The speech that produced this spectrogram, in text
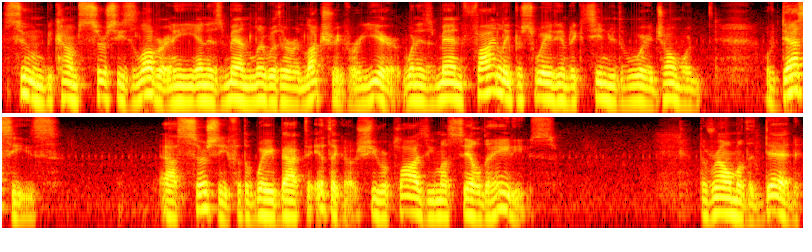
soon becomes Circe's lover, and he and his men live with her in luxury for a year. When his men finally persuade him to continue the voyage homeward, Odysseus asks Circe for the way back to Ithaca. She replies he must sail to Hades, the realm of the dead,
